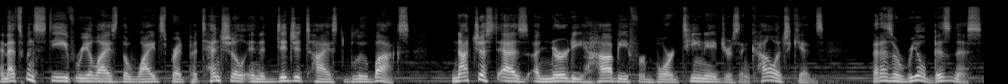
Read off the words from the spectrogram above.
and that's when Steve realized the widespread potential in a digitized blue box, not just as a nerdy hobby for bored teenagers and college kids, but as a real business.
